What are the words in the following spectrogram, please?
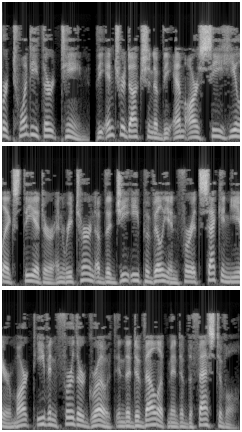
For 2013, the introduction of the MRC Helix Theatre and return of the GE Pavilion for its second year marked even further growth in the development of the festival.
